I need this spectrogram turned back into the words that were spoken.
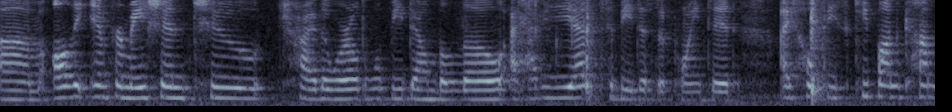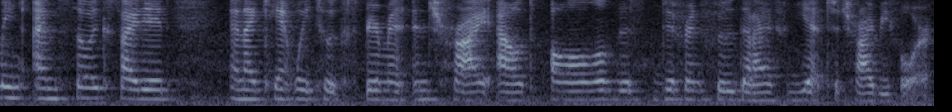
Um, all the information to try the world will be down below. I have yet to be disappointed. I hope these keep on coming. I'm so excited and I can't wait to experiment and try out all of this different food that I've yet to try before.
